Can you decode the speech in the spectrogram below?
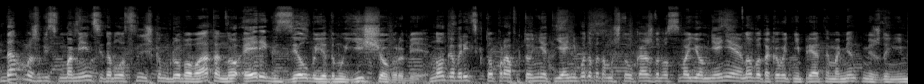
Да, может быть в моменте это было слишком грубовато, но Эрик сделал бы, я думаю, еще грубее. Но говорить, кто прав, кто нет, я не буду, потому что у каждого свое мнение, но вот такой вот неприятный момент между ними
